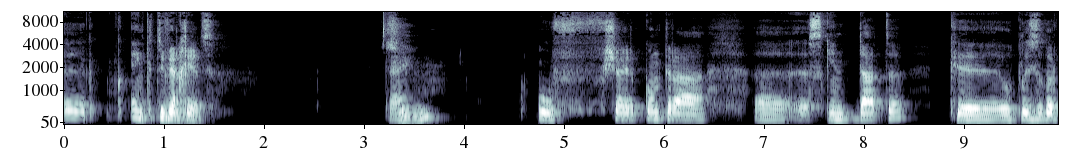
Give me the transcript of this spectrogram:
uh, em que tiver rede. Okay? Sim. O fecheiro conterá uh, a seguinte data que o utilizador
